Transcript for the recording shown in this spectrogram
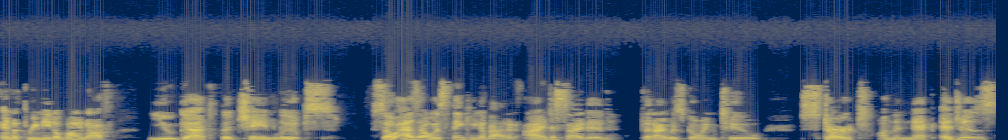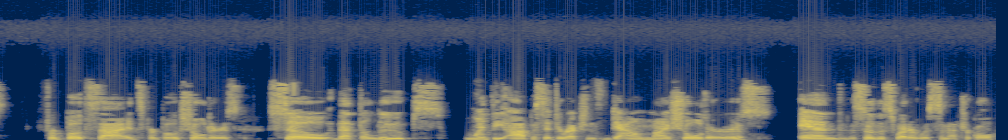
and a three needle bind off, you get the chain loops. So as I was thinking about it, I decided that I was going to start on the neck edges for both sides, for both shoulders, so that the loops went the opposite directions down my shoulders and so the sweater was symmetrical.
